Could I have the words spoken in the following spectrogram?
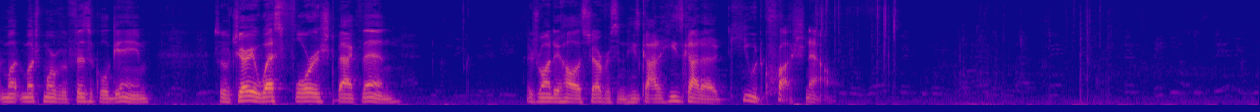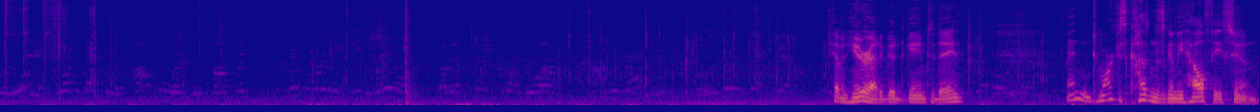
much more of a physical game. So if Jerry West flourished back then, there's Rondae Hollis Jefferson. He's got a, he's got a he would crush now. Kevin Huerter had a good game today. Man, DeMarcus Cousins is going to be healthy soon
